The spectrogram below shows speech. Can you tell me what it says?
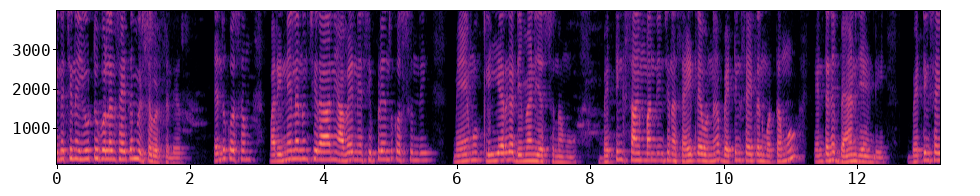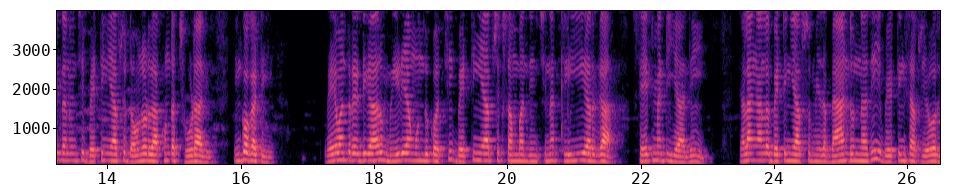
చిన్న చిన్న యూట్యూబర్లను సైతం విడిచబెడతలేరు ఎందుకోసం? మరి ఇన్నేళ్ళ నుంచి రాని అవేర్నెస్ ఇప్పుడు ఎందుకు వస్తుంది? మేము క్లియర్గా డిమాండ్ చేస్తున్నాము. బెట్టింగ్ సంబంధించిన సైట్లు ఉన్నాయో బెట్టింగ్ సైట్లను మొత్తము వెంటనే బ్యాన్ చేయండి. బెట్టింగ్ సైట్ల నుంచి బెట్టింగ్ యాప్స్ డౌన్లోడ్ కాకుండా చూడాలి. ఇంకొకటి రేవంత్ రెడ్డి గారు మీడియా ముందుకు వచ్చి బెట్టింగ్ యాప్స్కి సంబంధించిన క్లియర్గా స్టేట్మెంట్ ఇవ్వాలి తెలంగాణలో బెట్టింగ్ యాప్స్ మీద బ్యాండ్ ఉన్నది. బెట్టింగ్ యాప్స్ ఎవరు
